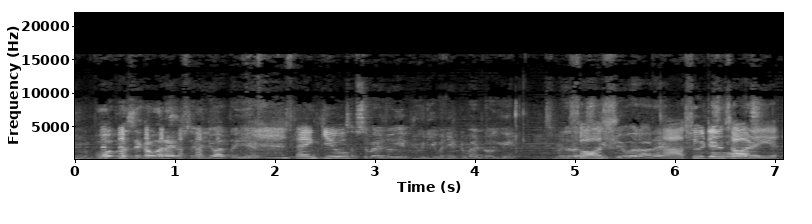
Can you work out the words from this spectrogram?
बहुत मज़े का बना है सबसे बात तो ये। थैंक यू सबसे पहले जो ये प्यूरी बनी है टोमेटो की इसमें जरा स्वीट फ्लेवर आ रहा है। हाँ स्वीट एंड सॉर है ये।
